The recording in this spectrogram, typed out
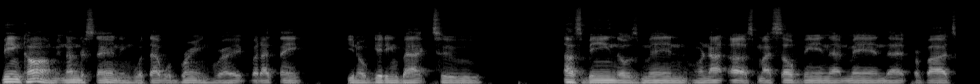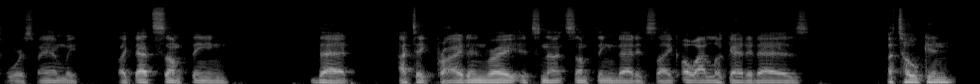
being calm and understanding what that would bring, right? But I think, you know, getting back to us being those men, or not us, myself being that man that provides for his family, like that's something that I take pride in, right? It's not something that it's like, oh, I look at it as a token,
